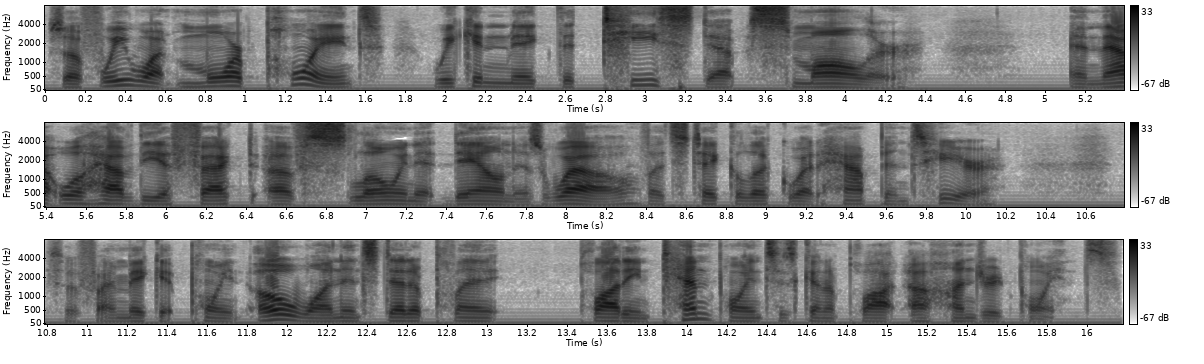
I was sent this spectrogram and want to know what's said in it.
So if we want more points, we can make the t-step smaller. And that will have the effect of slowing it down as well. Let's take a look what happens here. So if I make it 0.01, instead of plotting 10 points, it's going to plot 100 points.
